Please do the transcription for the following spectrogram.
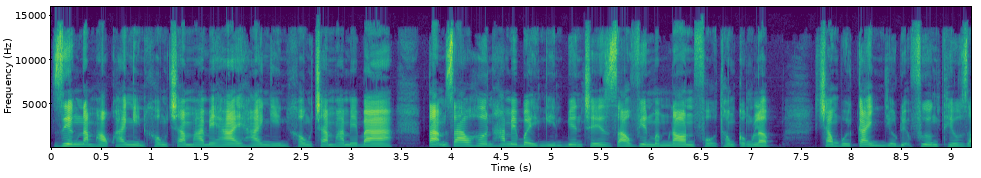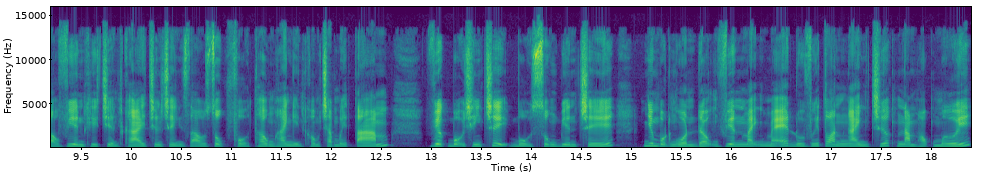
Riêng năm học 2022-2023, tạm giao hơn 27.000 biên chế giáo viên mầm non phổ thông công lập. Trong bối cảnh nhiều địa phương thiếu giáo viên khi triển khai chương trình giáo dục phổ thông 2018, việc Bộ Chính trị bổ sung biên chế như một nguồn động viên mạnh mẽ đối với toàn ngành trước năm học mới.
